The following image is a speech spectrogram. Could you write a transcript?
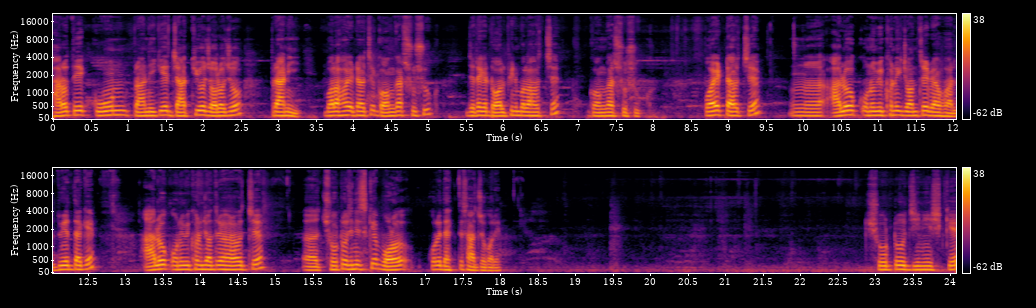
ভারতে কোন প্রাণীকে জাতীয় জলজ প্রাণী বলা হয় এটা হচ্ছে গঙ্গার শুশুক, যেটাকে ডলফিন বলা হচ্ছে, গঙ্গার শুশুক। পরেরটা হচ্ছে আলোক অনুবীক্ষণিক যন্ত্রের ব্যবহার। দুয়ের দাগে আলোক অনুবীক্ষণ যন্ত্রের ব্যবহার হচ্ছে ছোট জিনিসকে বড় করে দেখতে সাহায্য করে। ছোট জিনিসকে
